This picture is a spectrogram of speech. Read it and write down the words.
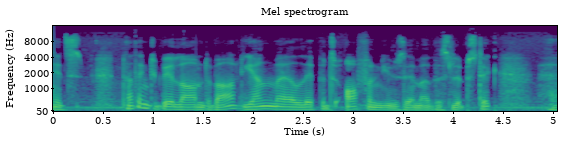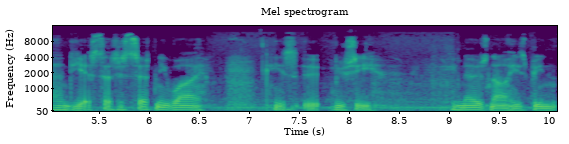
It's nothing to be alarmed about. Young male leopards often use their mother's lipstick, and yes, that is certainly why he's, uh, you see, he knows now he's been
